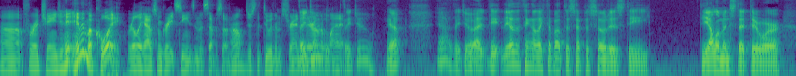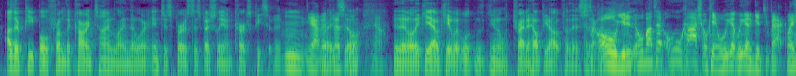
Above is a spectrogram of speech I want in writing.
uh, for a change. And him and McCoy really have some great scenes in this episode, huh? Just the two of them stranded They there do. on the planet. They do. Yep. Yeah, they do. I, the the other thing I liked about this episode is the the elements that there were other people from the current timeline that were interspersed, especially on Kirk's piece of it. Mm, yeah, that, right, that's so, cool. Yeah. And they were like, "Yeah, okay, we'll, we'll you know try to help you out for this." It's So, like, but- oh, you didn't know about that? Oh gosh, okay. Well, we got we got to get you back. Like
